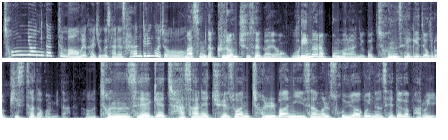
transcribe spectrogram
청년 같은 마음을 가지고 사는 사람들인 거죠. 맞습니다. 그런 추세가요. 우리나라뿐만 아니고 전 세계적으로 비슷하다고 합니다. 어, 전 세계 자산의 최소한 절반 이상을 소유하고 있는 세대가 바로 이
